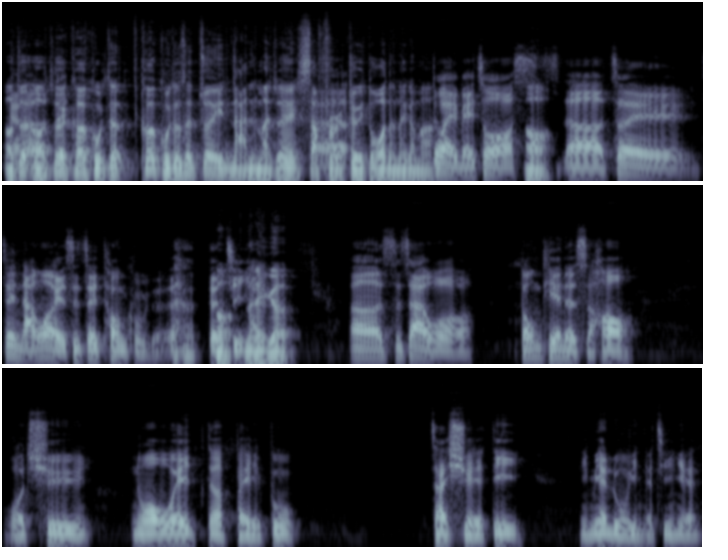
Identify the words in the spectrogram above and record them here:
哦，最呃哦最刻苦，这刻苦就是最难的嘛，最 suffer 呃最多的那个嘛。对，没错。哦，呃，最最难忘也是最痛苦的 的哦经验。哪一个？呃，是在我冬天的时候，我去挪威的北部，在雪地里面露营的经验，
